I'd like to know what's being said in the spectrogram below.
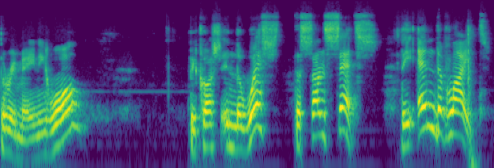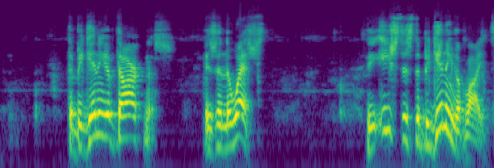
the remaining wall? Because in the West, the sun sets. The end of light, the beginning of darkness, is in the West. The East is the beginning of light,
